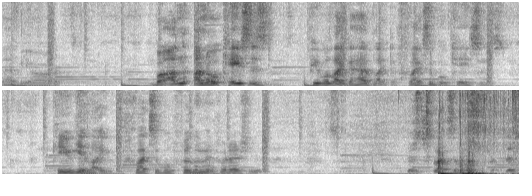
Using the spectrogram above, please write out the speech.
That'd be hard. But I, I know cases. People like to have like the flexible cases. Can you get like flexible filament for that shit? There's flexible, there's,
